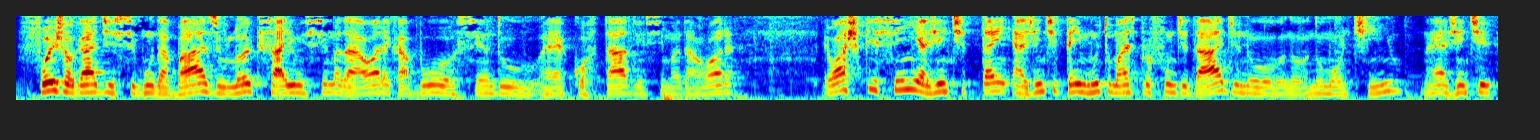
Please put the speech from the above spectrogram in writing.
foi jogar de segunda base. O Luck saiu em cima da hora, acabou sendo é, cortado em cima da hora. Eu acho que sim, a gente tem, a gente tem muito mais profundidade no, no, no montinho. Né? A gente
